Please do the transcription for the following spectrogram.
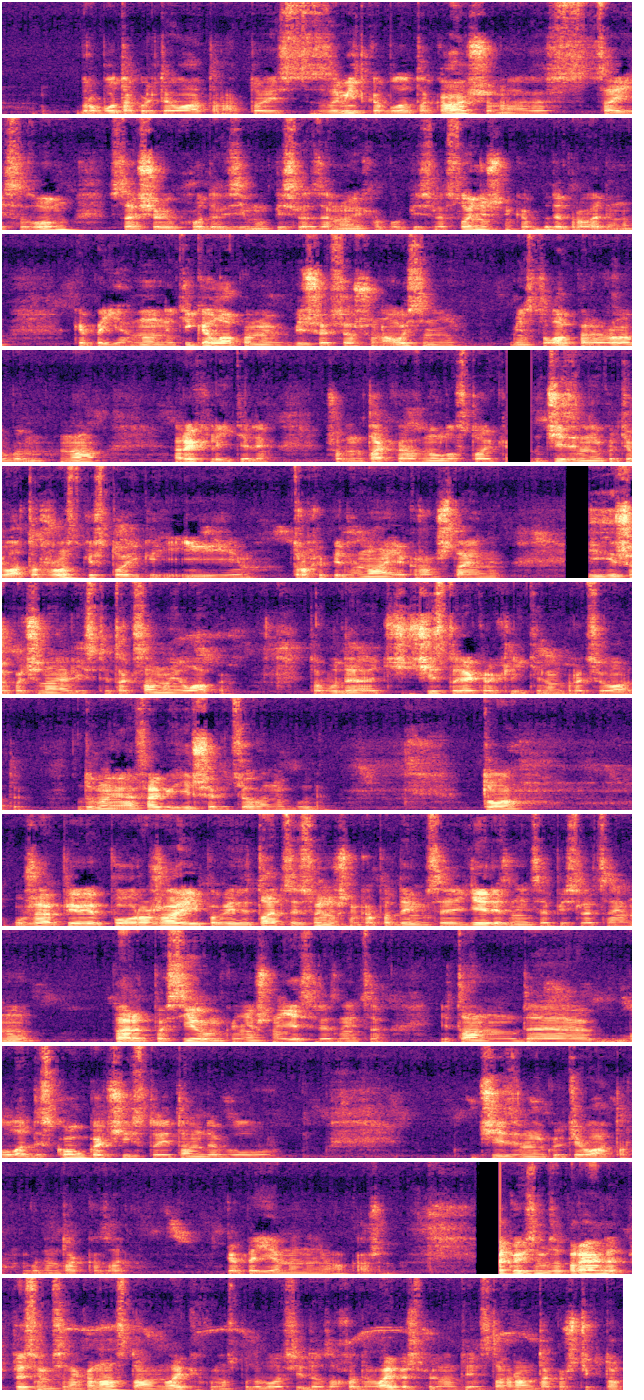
робота культиватора. Тобто замітка була така, що на цей сезон все, що входить в зиму після зернових або після соняшника, буде проведено КПЄ. Ну не тільки лапами, більше все, що на осені місто лап переробимо на рихлітелі, щоб не так гнуло стойки. Чизельний культиватор жорсткий стойкий і трохи підгинає як кронштейни. І гірше починає лізти, так само і лапи. То буде чисто як рихлітелем працювати. Думаю, ефект гірше від цього не буде. То пі- по урожаю і по вегетації соняшника подивимося, є різниця після цього. Ну, перед посівом, звісно, є різниця. І там, де була дисковка чисто, і там, де був чизельний культиватор, будемо так казати. КПЄ ми на нього кажемо. Дякую всім за перегляд. Підписуємося на канал, ставимо лайки, кому сподобалось відео. Заходимо в Viber, спільноти Instagram, також TikTok.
